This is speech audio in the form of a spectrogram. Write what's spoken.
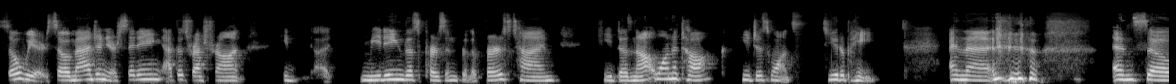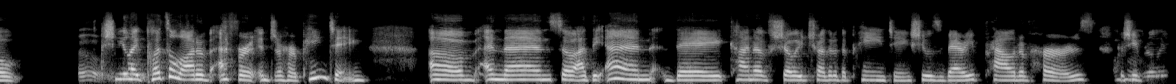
So weird. So imagine you're sitting at this restaurant, he, uh, meeting this person for the first time. He does not want to talk, he just wants you to paint. And then, and so Oh. she like puts a lot of effort into her painting um and then so at the end they kind of show each other the painting she was very proud of hers because she Mhm. really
